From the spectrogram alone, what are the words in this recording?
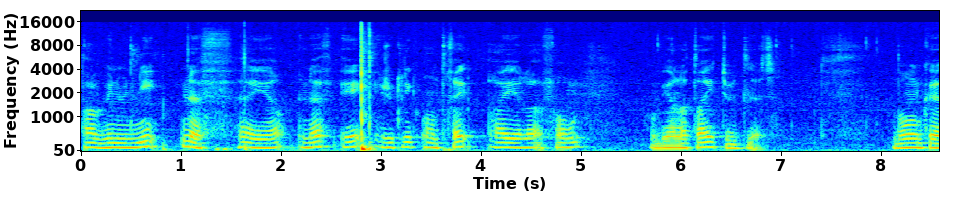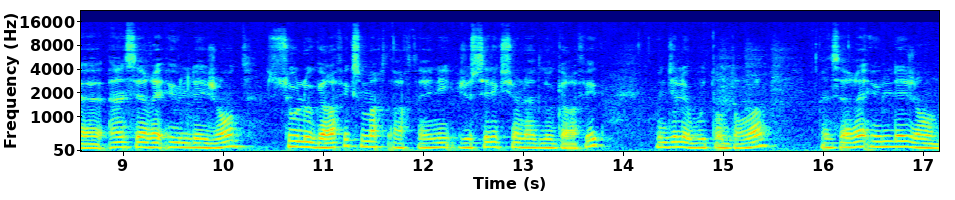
طالبين مني نف هيا نف اي جو كليك اونتري هاي لا فورم ou bien la taille تبدلات donc euh, insérer une légende sous le graphique smart art يعني je sélectionne le graphique on dit le bouton droit insérer une légende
